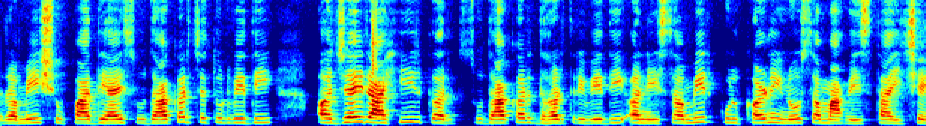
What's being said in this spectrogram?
રમેશ ઉપાધ્યાય, સુધાકર ચતુર્વેદી, અજય રાહીરકર સુધાકર ધર ત્રિવેદી અને સમીર કુલકર્ણીનો સમાવેશ થાય છે.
